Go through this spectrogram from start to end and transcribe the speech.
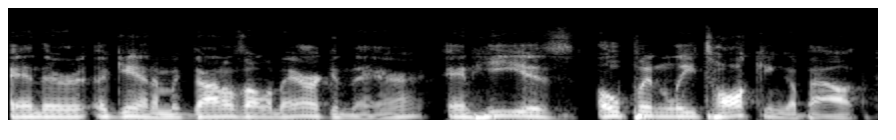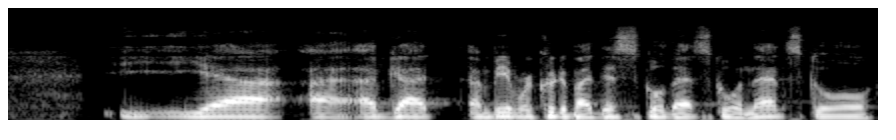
and there again a McDonald's All American there, and he is openly talking about yeah, I, have got, I'm being recruited by this school, that school, and that school.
